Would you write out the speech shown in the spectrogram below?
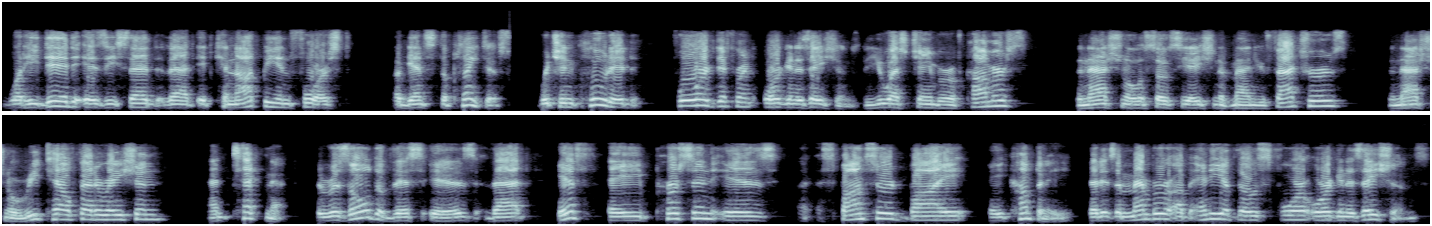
what he did is he said that it cannot be enforced against the plaintiffs, which included four different organizations the U.S. Chamber of Commerce, the National Association of Manufacturers, the National Retail Federation, and TechNet. The result of this is that if a person is sponsored by a company that is a member of any of those four organizations,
